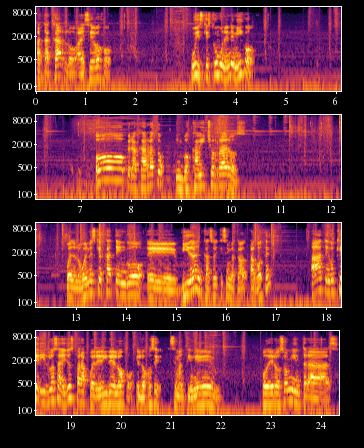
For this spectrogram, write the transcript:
Atacarlo a ese ojo. Uy, es que es como un enemigo. Oh, pero a rato invoca bichos raros. Bueno, lo bueno es que acá tengo eh, vida en caso de que se me agote. Ah, tengo que herirlos a ellos para poder herir el ojo. El ojo se, mantiene poderoso mientras...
